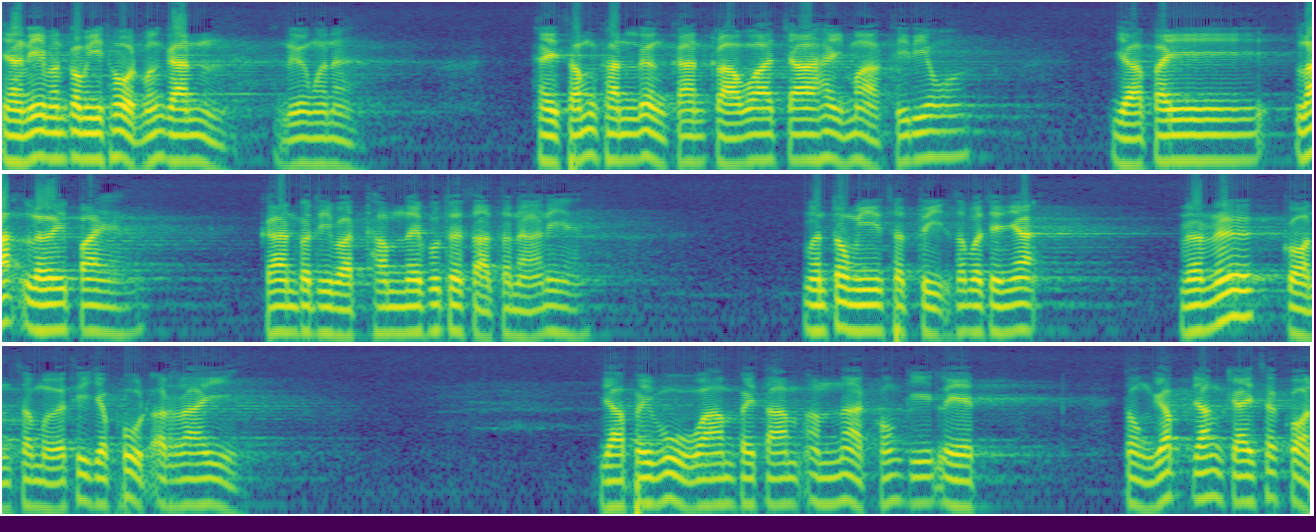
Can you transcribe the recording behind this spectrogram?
อย่างนี้มันก็มีโทษเหมือนกัน เรื่องมันนะให้สำคัญเรื่องการกล่าววาจาให้มากทีเดียว อย่าไปละเลยไป การปฏิบัติธรรมในพุทธศาสนานี่มันต้องมีสติสัมปชัญญะระลึกก่อนเสมอที่จะพูดอะไร อย่าไปวู่วามไปตามอำนาจของกิเลส ต้องยับยั้งใจซะก่อน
